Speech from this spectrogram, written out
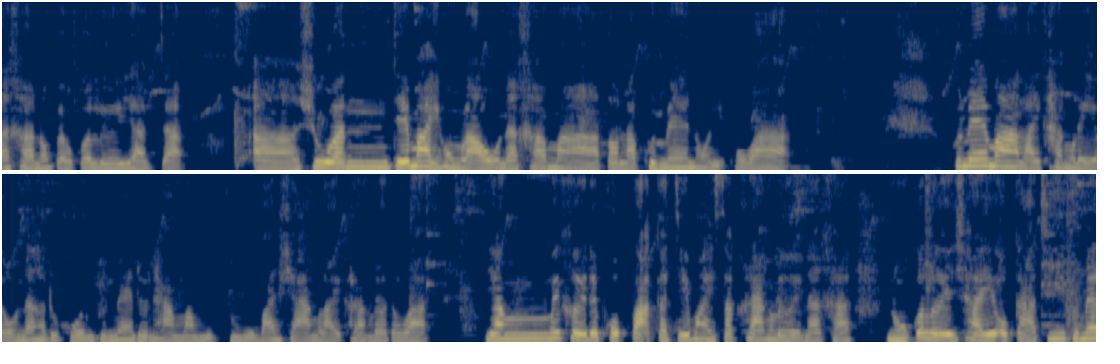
นะคะ น้องแป๋วก็เลยอยากจะอ่าชวนเจ๊ใหม่ของเรานะคะ มาต้อนรับคุณแม่หน่อย เพราะว่า คุณแม่มาหลายครั้งแล้วนะคะ ทุกคนคุณแม่เดินทางมาหมู่หมู่บ้านช้างหลายครั้งแล้วแต่ว่า ยังไม่เคยได้พบปะกับเจ๊ใหม่สักครั้งเลยนะคะ หนูก็เลยใช้โอกาสที่คุณแม่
